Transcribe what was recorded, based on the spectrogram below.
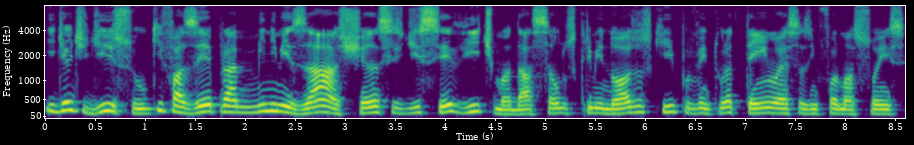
E diante disso, o que fazer para minimizar as chances de ser vítima da ação dos criminosos que, porventura, tenham essas informações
